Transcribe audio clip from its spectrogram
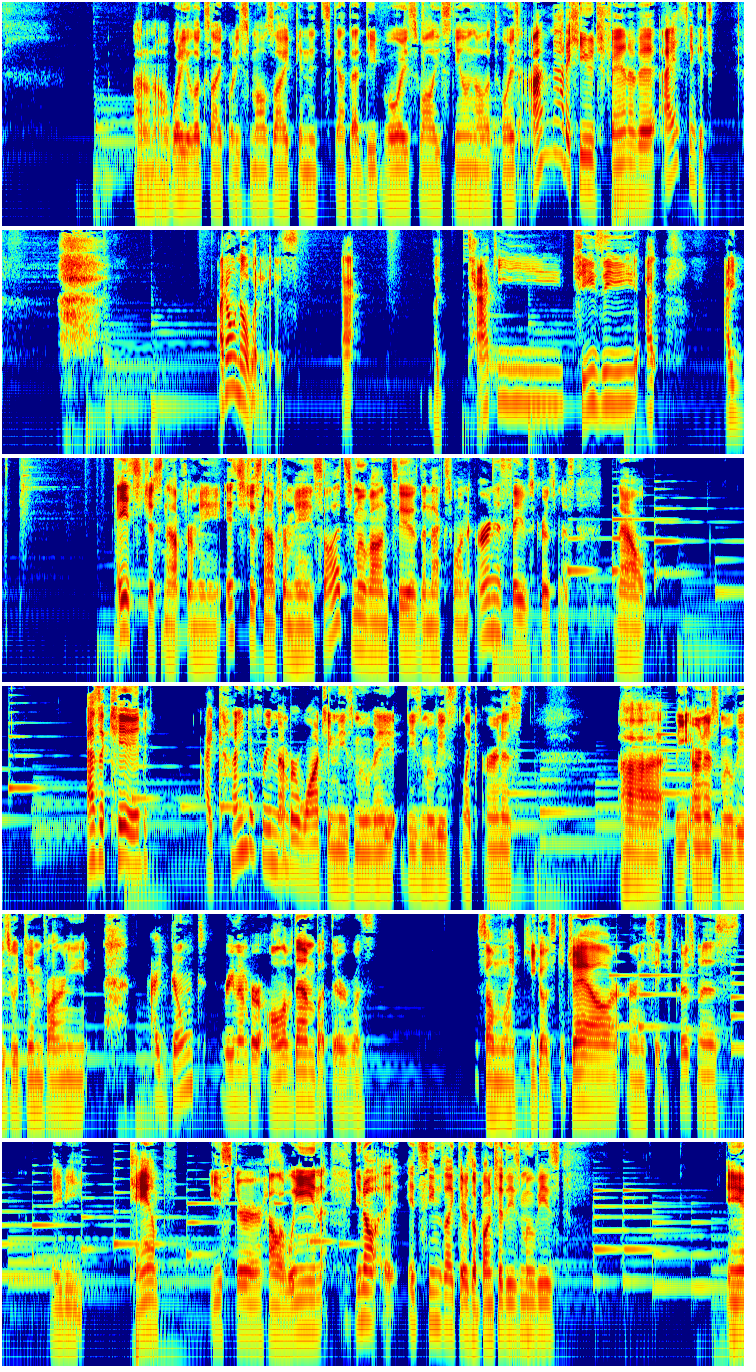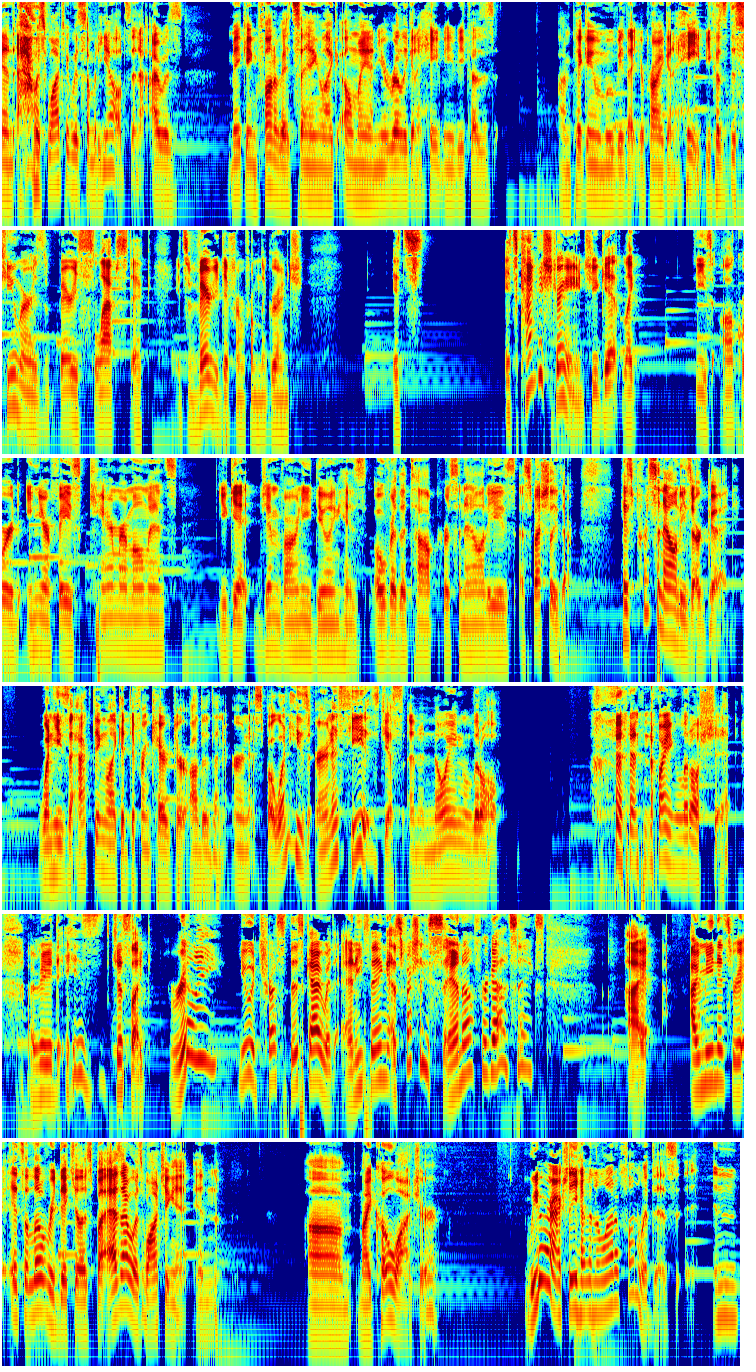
I don't know what he looks like, what he smells like, and it's got that deep voice while he's stealing all the toys. I'm not a huge fan of it. I think it's. I don't know what it is. Tacky, cheesy. I, I. It's just not for me. It's just not for me. So let's move on to the next one Ernest Saves Christmas. Now, as a kid, I kind of remember watching these movie these movies like Ernest uh the Ernest movies with Jim Varney. I don't remember all of them, but there was some like he goes to jail or Ernest saves Christmas, maybe camp, Easter, Halloween. You know, it, it seems like there's a bunch of these movies. And I was watching with somebody else and I was making fun of it, saying, like, oh man, you're really gonna hate me because I'm picking a movie that you're probably gonna hate because this humor is very slapstick. It's very different from The Grinch. It's it's kind of strange. You get like these awkward in your face camera moments. You get Jim Varney doing his over the top personalities, especially there. His personalities are good when he's acting like a different character other than Ernest. But when he's Ernest, he is just an annoying little annoying little shit. I mean, he's just like, really? You would trust this guy with anything, especially Santa for God's sakes? I I mean it's re- it's a little ridiculous, but as I was watching it and um my co-watcher we were actually having a lot of fun with this. And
